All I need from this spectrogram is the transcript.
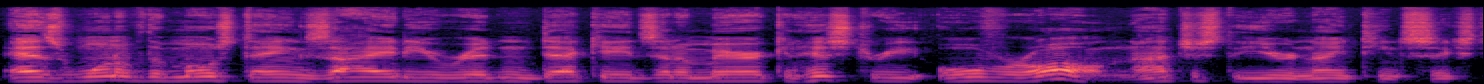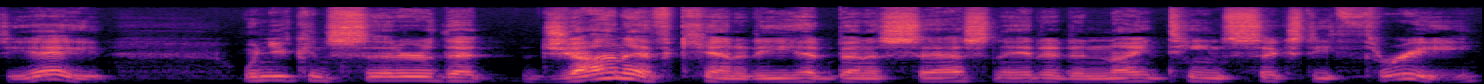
as one of the most anxiety ridden decades in American history overall, not just the year 1968 when you consider that John F. Kennedy had been assassinated in 1963,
